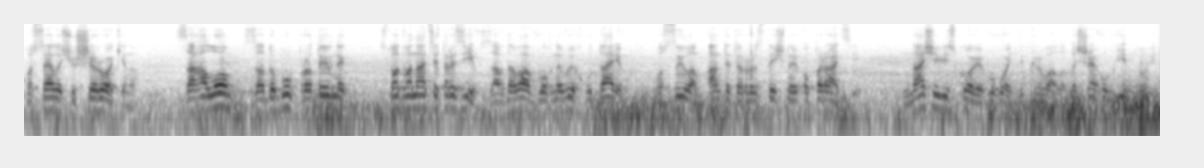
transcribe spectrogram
по селищу Широкіно. Загалом за добу противник 112 разів завдавав вогневих ударів по силам антитерористичної операції. Наші військові вогонь відкривали лише у відповідь.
